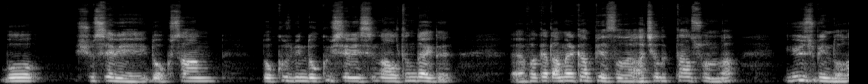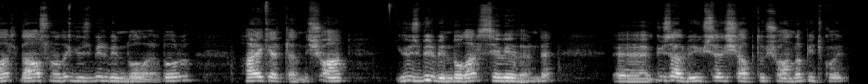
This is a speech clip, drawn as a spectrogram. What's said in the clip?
Bu şu seviyeyi 99.900 seviyesinin altındaydı. E, fakat Amerikan piyasaları açıldıktan sonra 100 bin dolar daha sonra da 101 bin dolara doğru hareketlendi. Şu an 101 bin dolar seviyelerinde e, güzel bir yükseliş yaptı şu anda Bitcoin.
